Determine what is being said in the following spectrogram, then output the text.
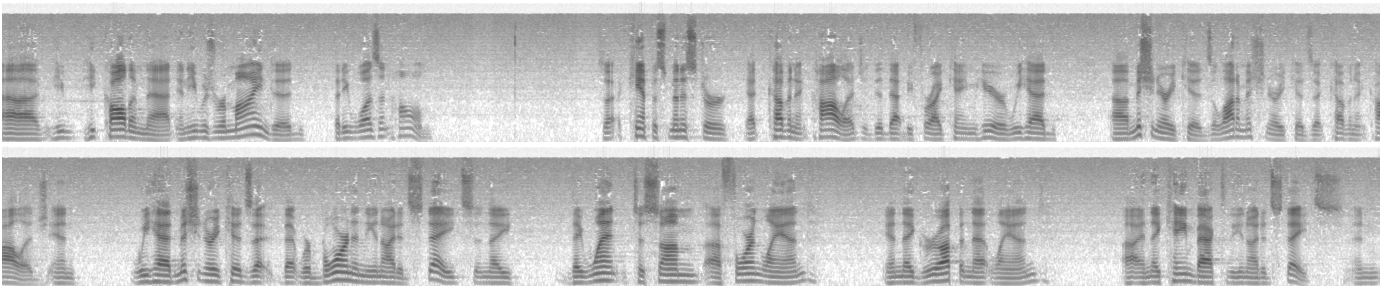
Uh, he, he called him that, and he was reminded that he wasn't home. So, a campus minister at Covenant College, I did that before I came here. We had uh, missionary kids, a lot of missionary kids at Covenant College. And we had missionary kids that, that were born in the United States, and they they went to some uh, foreign land and they grew up in that land uh, and they came back to the United States. And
